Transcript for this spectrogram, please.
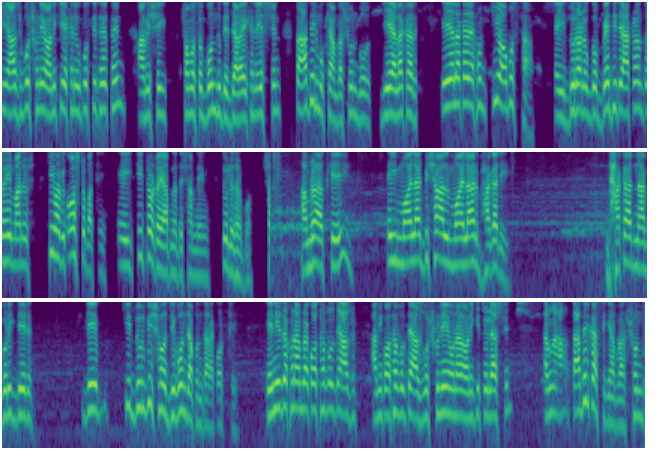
আমি আসব শুনে অনেকেই এখানে উপস্থিত হয়েছেন। আমি সেই সমস্ত বন্ধুদের যারা এখানে এসেছেন, তাদের মুখে আমরা শুনব যে এলাকার, এই এলাকার এখন কি অবস্থা? এই দুরারোগ্য ব্যাধিতে আক্রান্ত হয়ে মানুষ কীভাবে কষ্ট পাচ্ছে? এই চিত্রটাই আপনাদের সামনে তুলে ধরবো। আমরা আজকে এই ময়লার বিশাল ময়লার ভাগাড়ি ঢাকার নাগরিকদের যে কি দুর্বিষহ জীবনযাপন তারা করছে। এ নিয়ে যখন আমরা কথা বলতে আসব আমি কথা বলতে আসব শুনে ওনারা অনেকে চলে আসছেন এবং তাদের কাছ থেকে আমরা শুনব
